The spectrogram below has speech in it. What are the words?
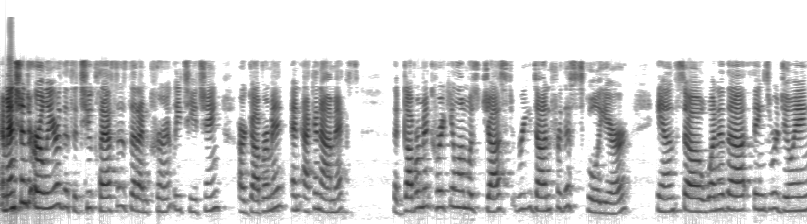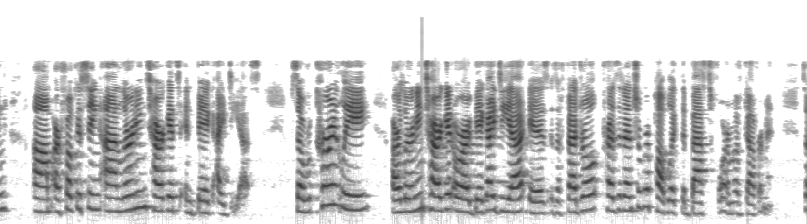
I mentioned earlier that the two classes that I'm currently teaching are government and economics. The government curriculum was just redone for this school year, and so one of the things we're doing um, are focusing on learning targets and big ideas. So currently, our learning target or our big idea is, is a federal presidential republic the best form of government? So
